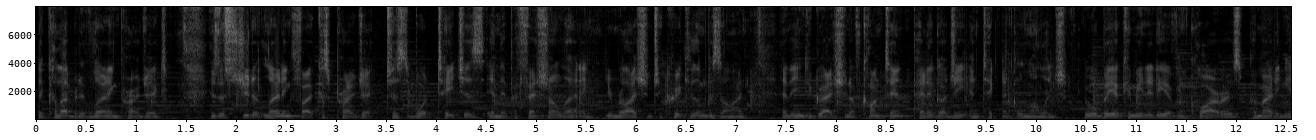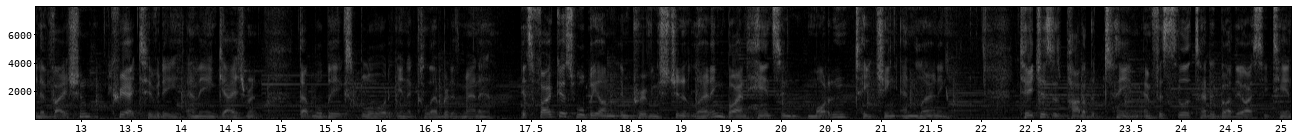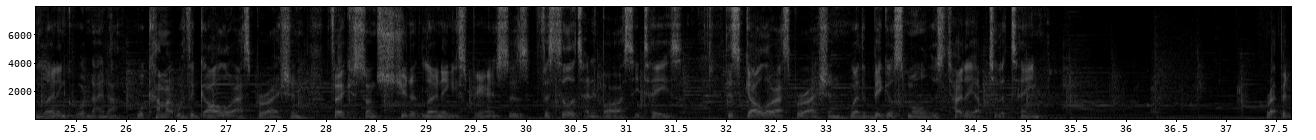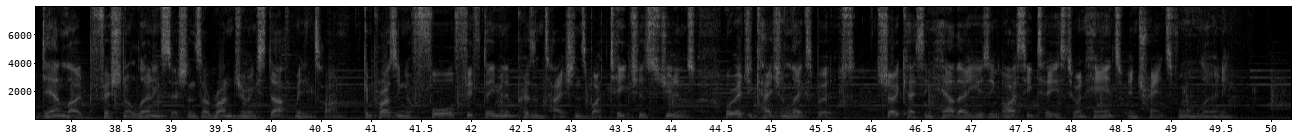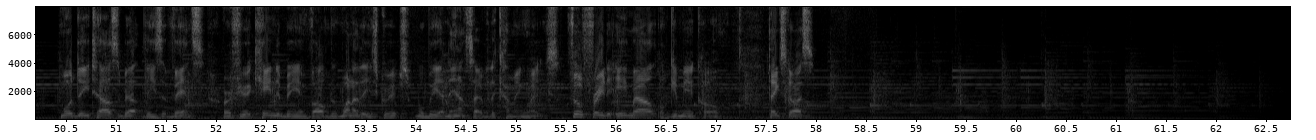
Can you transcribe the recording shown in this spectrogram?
The Collaborative Learning Project is a student learning focused project to support teachers in their professional learning in relation to curriculum design and the integration of content, pedagogy and technical knowledge. It will be a community of inquirers promoting innovation, creativity and the engagement that will be explored in a collaborative manner. Its focus will be on improving student learning by enhancing modern teaching and learning. Teachers, as part of the team and facilitated by the ICT and Learning Coordinator, will come up with a goal or aspiration focused on student learning experiences facilitated by ICTs. This goal or aspiration, whether big or small, is totally up to the team. Rapid download professional learning sessions are run during staff meeting time, comprising of four 15 minute presentations by teachers, students, or educational experts, showcasing how they are using ICTs to enhance and transform learning. More details about these events, or if you are keen to be involved in one of these groups, will be announced over the coming weeks. Feel free to email or give me a call. Thanks, guys.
